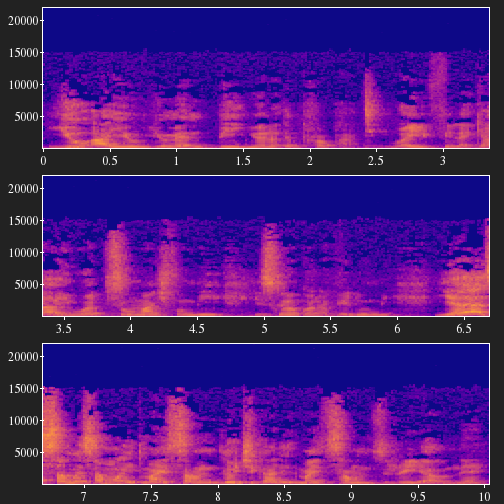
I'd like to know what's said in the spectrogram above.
You are a human being you're not a property. Where you feel like oh he worked so much for me he's not gonna value me. Yes somewhere somewhere it might sound logically it might sound real ne?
